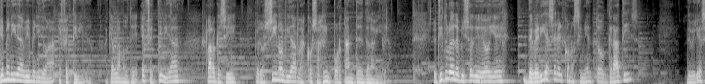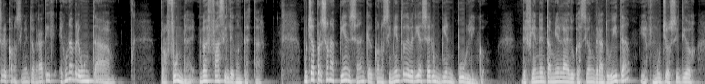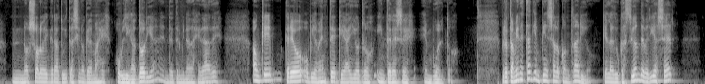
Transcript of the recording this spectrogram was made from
Bienvenida, bienvenido a Efectividad. Aquí hablamos de efectividad, claro que sí, pero sin olvidar las cosas importantes de la vida. El título del episodio de hoy es ¿Debería ser el conocimiento gratis? ¿Debería ser el conocimiento gratis? Es una pregunta profunda, ¿eh? no es fácil de contestar. Muchas personas piensan que el conocimiento debería ser un bien público. Defienden también la educación gratuita y en muchos sitios no solo es gratuita, sino que además es obligatoria en determinadas edades, aunque creo obviamente que hay otros intereses envueltos. Pero también está quien piensa lo contrario, que la educación debería ser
